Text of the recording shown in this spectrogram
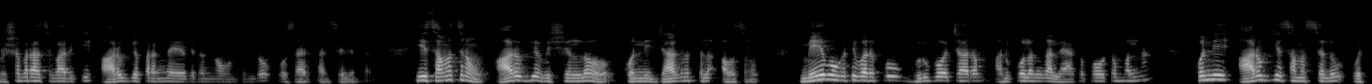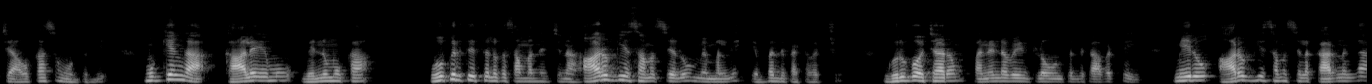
వృషభ రాశి వారికి ఆరోగ్యపరంగా ఏ విధంగా ఉంటుందో ఓసారి పరిశీలిద్దాం. ఈ సంవత్సరం ఆరోగ్య విషయంలో కొన్ని జాగ్రత్తలు అవసరం. మే ఒకటి వరకు గురుగోచారం అనుకూలంగా లేకపోవటం వలన కొన్ని ఆరోగ్య సమస్యలు వచ్చే అవకాశం ఉంటుంది. ముఖ్యంగా కాలేయము వెన్నుముక ఊపిరితిత్తులకు సంబంధించిన ఆరోగ్య సమస్యలు మిమ్మల్ని ఇబ్బంది పెట్టవచ్చు. గురుగోచారం పన్నెండవ ఇంట్లో ఉంటుంది కాబట్టి మీరు ఆరోగ్య సమస్యల కారణంగా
